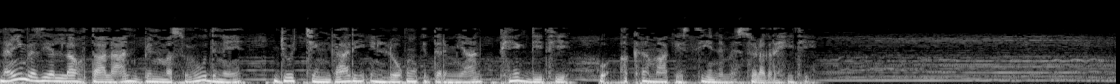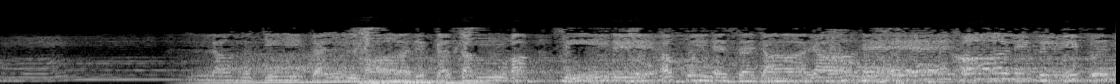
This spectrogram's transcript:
نعیم رضی اللہ تعالیٰ بن مسعود نے جو چنگاری ان لوگوں کے درمیان پھینک دی تھی، وہ اکرما کے سینے میں سلگ رہی تھی۔ جی تلوار کا تمغہ سینے اپنے سجایا ہے، خالد ابن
